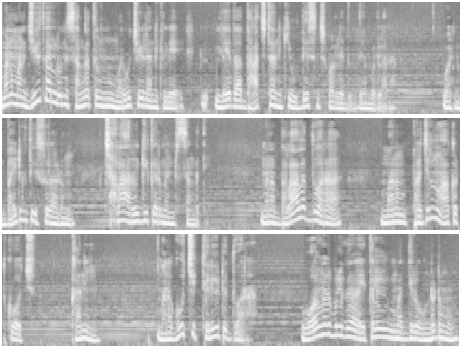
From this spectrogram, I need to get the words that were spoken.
మనం మన జీవితాల్లోని సంగతులను మరుగు చేయడానికి లే లేదా దాచడానికి ఉద్దేశించబడలేదు దేవుని బిడ్డారా వాటిని బయటకు తీసుకురావడం చాలా ఆరోగ్యకరమైన సంగతి. మన బలాల ద్వారా మనం ప్రజలను ఆకట్టుకోవచ్చు. కానీ మన గూర్చి తెలియట ద్వారా వాల్నరబుల్గా ఇతరుల మధ్యలో ఉండటం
